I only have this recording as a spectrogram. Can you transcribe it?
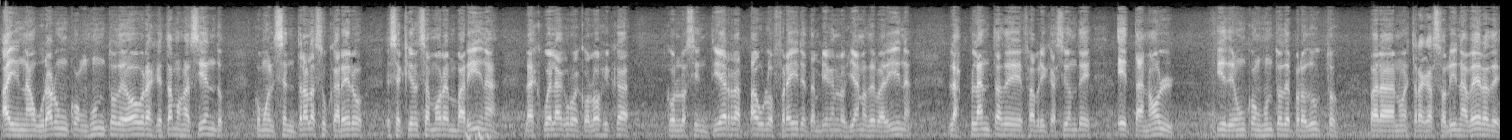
a inaugurar un conjunto de obras que estamos haciendo, como el Central Azucarero Ezequiel Zamora en Barina, la Escuela Agroecológica con los sin tierra, Paulo Freire también en los llanos de Barina, las plantas de fabricación de etanol y de un conjunto de productos para nuestra gasolina verde.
